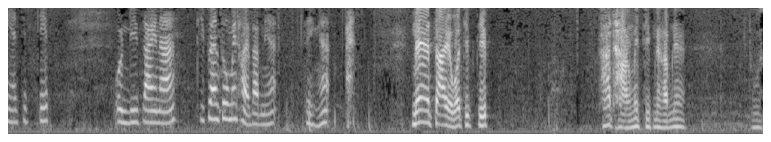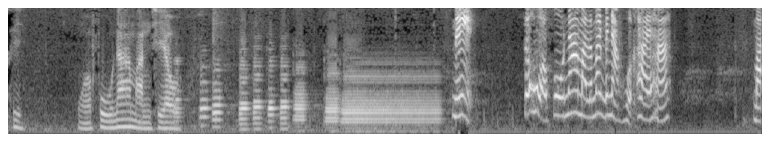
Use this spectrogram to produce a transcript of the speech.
เนี้ยจิบจิบอุ่นดีใจนะ ที่เพื่อนสู้ไม่ถอยแบบเนี้ยเจ๋งอะไปแน่ใจเหรอว่าจิ๊บจิ๊บท่าทางไม่จิ๊บนะครับเนี่ย ดูสิ หัวฟูหน้ามันเชียว นี่จะหัวฟูหน้ามาแล้วมันเป็นหนักหัวใครฮะ มา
